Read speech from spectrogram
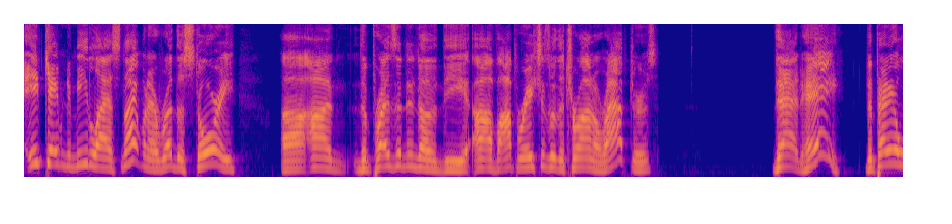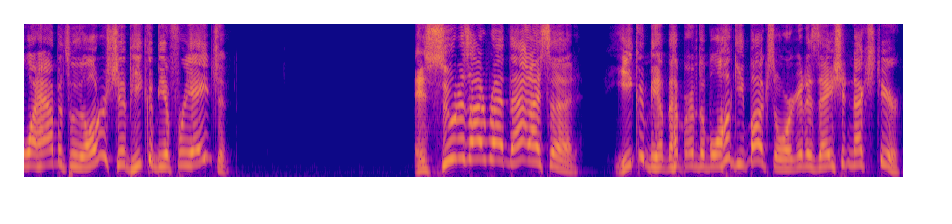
it came to me last night when I read the story uh, on the president of the of operations with the Toronto Raptors that hey, depending on what happens with ownership, he could be a free agent. As soon as I read that, I said he could be a member of the Milwaukee Bucks organization next year.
